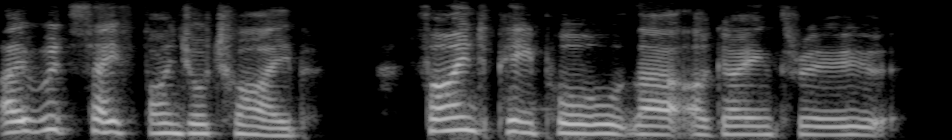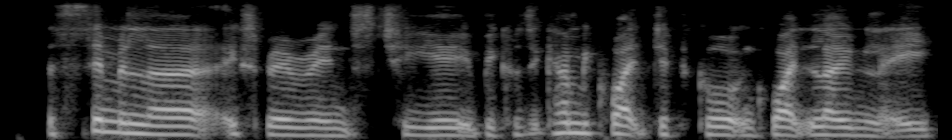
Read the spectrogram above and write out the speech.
I would say find your tribe. Find people that are going through a similar experience to you because it can be quite difficult and quite lonely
